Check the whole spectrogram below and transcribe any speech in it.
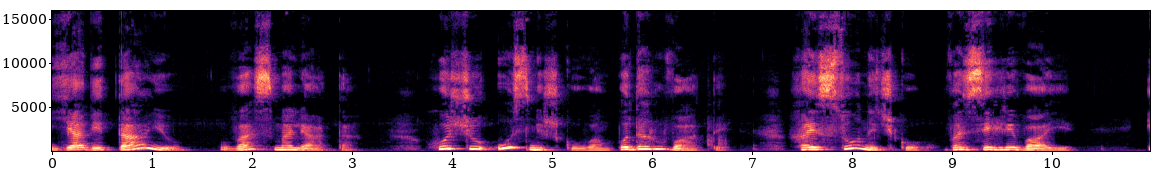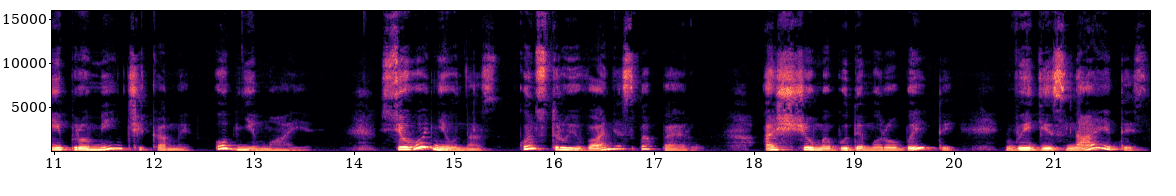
Я вітаю вас, малята. Хочу усмішку вам подарувати. Хай сонечко вас зігріває і промінчиками обнімає. Сьогодні у нас конструювання з паперу. А що ми будемо робити, ви дізнаєтесь,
